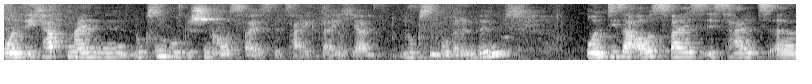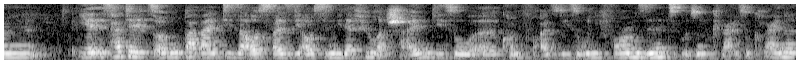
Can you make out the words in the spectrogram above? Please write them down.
Und ich habe meinen luxemburgischen Ausweis gezeigt, da ich ja Luxemburgerin bin. Und dieser Ausweis ist halt, ähm, es hat ja jetzt europaweit diese Ausweise, die aussehen wie der Führerschein, die so, äh, also so uniform sind, so, ein, so kleine.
